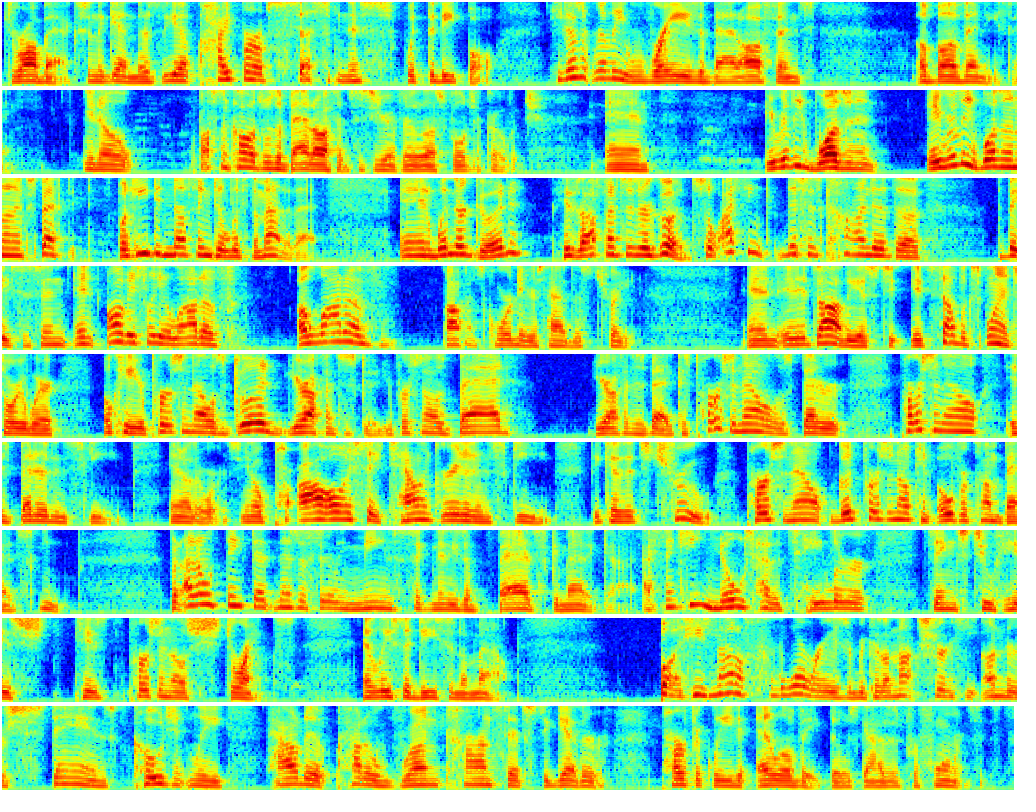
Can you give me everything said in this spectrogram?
drawbacks. And again, there's the uh, hyper obsessiveness with the deep ball. He doesn't really raise a bad offense above anything. You know, Boston College was a bad offense this year after they lost Phil Jurkovec. And it really wasn't it really wasn't unexpected. But he did nothing to lift them out of that. And when they're good, his offenses are good. So I think this is kind of the the basis. And and obviously a lot of a lot of offense coordinators have this trait and it's obvious, to, it's self explanatory where, okay, your personnel is good, your offense is good. Your personnel is bad, your offense is bad. Because personnel is better, personnel is better than scheme. In other words, you know, I always say talent greater than scheme because it's true. Personnel, good personnel can overcome bad scheme. But I don't think that necessarily means Cignetti's a bad schematic guy. I think he knows how to tailor things to his his personnel strengths, at least a decent amount. But he's not a floor raiser because I'm not sure he understands cogently how to how to run concepts together perfectly to elevate those guys' performances.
